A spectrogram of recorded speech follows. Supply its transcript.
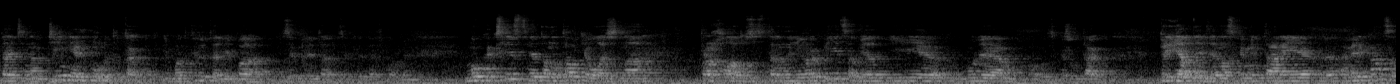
дайте нам денег, ну это так вот, либо открыто, либо закрыто, в закрытой форме. Но как следствие это наталкивалось на прохладу со стороны европейцев и более, э, скажем так, приятные для нас комментарии э, американцев,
